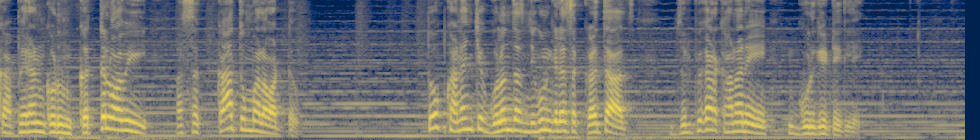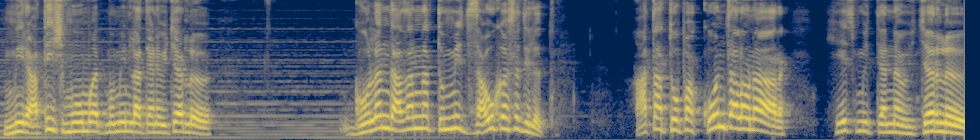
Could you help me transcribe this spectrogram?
कापेरांकडून कत्तल व्हावी असं का तुम्हाला वाटतं? तोपखान्यांचे गोलंदाज निघून गेल्याचं कळताच जुल्फिकार खानाने गुडघे टेकले. मी रातीश मोहम्मद मुमीनला त्याने विचारलं गोलंदाजांना तुम्ही जाऊ कसं दिलं आता तोफा कोण चालवणार? हेच मी त्यांना विचारलं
